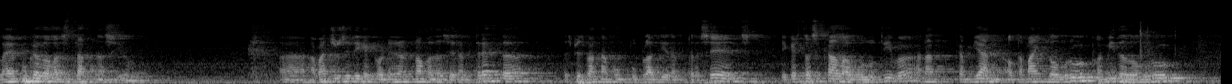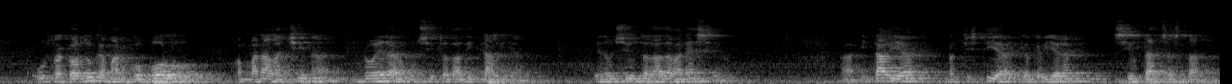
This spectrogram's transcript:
l'època de l'estat-nació. Eh, abans us he dit que quan eren nòmades érem 30, després van anar a un poblat i érem 300, i aquesta escala evolutiva ha anat canviant el tamany del grup, la mida del grup. Us recordo que Marco Polo, quan va anar a la Xina, no era un ciutadà d'Itàlia, era un ciutadà de Venècia. A Itàlia no existia i el que havia eren ciutats-estat.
